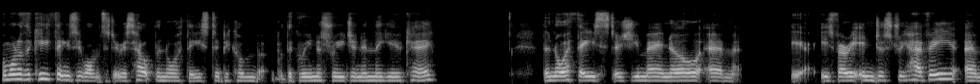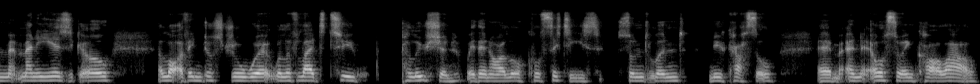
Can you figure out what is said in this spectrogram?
And one of the key things we want to do is help the Northeast to become the greenest region in the UK. The Northeast, as you may know, um, is very industry heavy. Um, many years ago, a lot of industrial work will have led to pollution within our local cities, Sunderland, Newcastle, um, and also in Carlisle.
